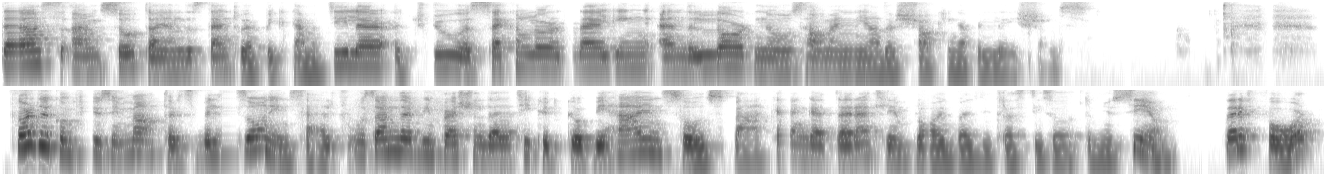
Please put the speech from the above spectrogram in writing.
Thus, I'm sought, I understand, to have become a dealer, a Jew, a second Lord Elgin, and the Lord knows how many other shocking appellations. Further confusing matters, Belzoni himself was under the impression that he could go behind Salt's back and get directly employed by the trustees of the museum. Therefore,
